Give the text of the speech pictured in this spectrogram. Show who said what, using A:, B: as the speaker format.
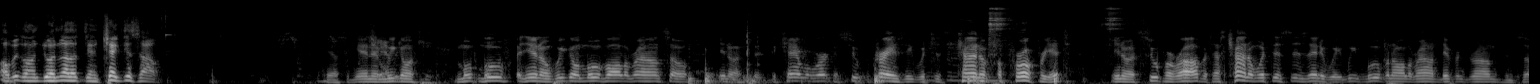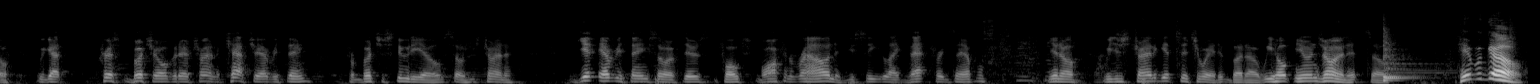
A: Oh, we're gonna do another thing. Check this out.
B: Yes, again, and we gonna move, move. You know, we gonna move all around. So you know, the, the camera work is super crazy, which is kind of appropriate. You know, it's super raw, but that's kind of what this is anyway. We're moving all around different drums, and so we got Chris Butcher over there trying to capture everything for Butcher Studios. So he's trying to get everything. So if there's folks walking around and you see like that, for example, you know, we're just trying to get situated. But uh, we hope you're enjoying it. So here we go.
